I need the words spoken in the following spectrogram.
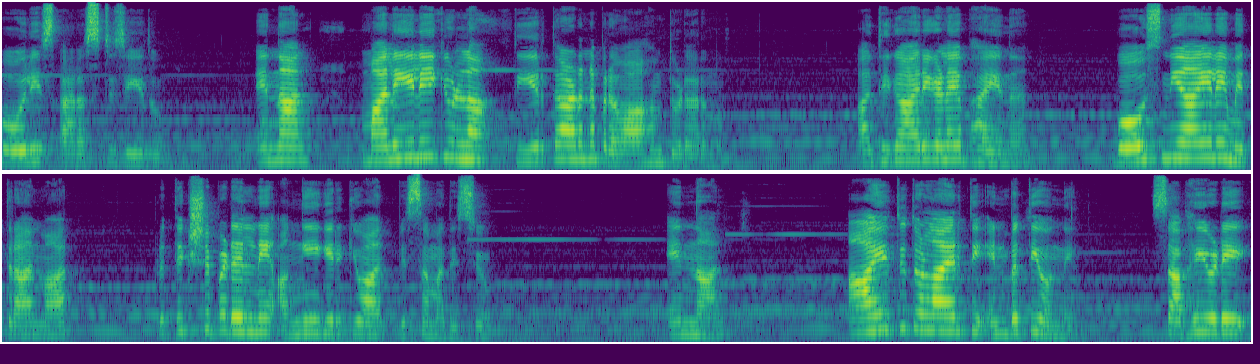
പോലീസ് അറസ്റ്റ് ചെയ്തു. എന്നാൽ മലയിലേക്കുള്ള തീർത്ഥാടന പ്രവാഹം തുടർന്നു. അധികാരികളെ ഭയന്ന് ബോസ്നിയയിലെ മിത്രാന്മാർ പ്രത്യക്ഷപ്പെടലിനെ അംഗീകരിക്കുവാൻ വിസമ്മതിച്ചു. എന്നാൽ ആയിരത്തി തൊള്ളായിരത്തി എൺപത്തി ഒന്നിൽ സഭയുടെ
